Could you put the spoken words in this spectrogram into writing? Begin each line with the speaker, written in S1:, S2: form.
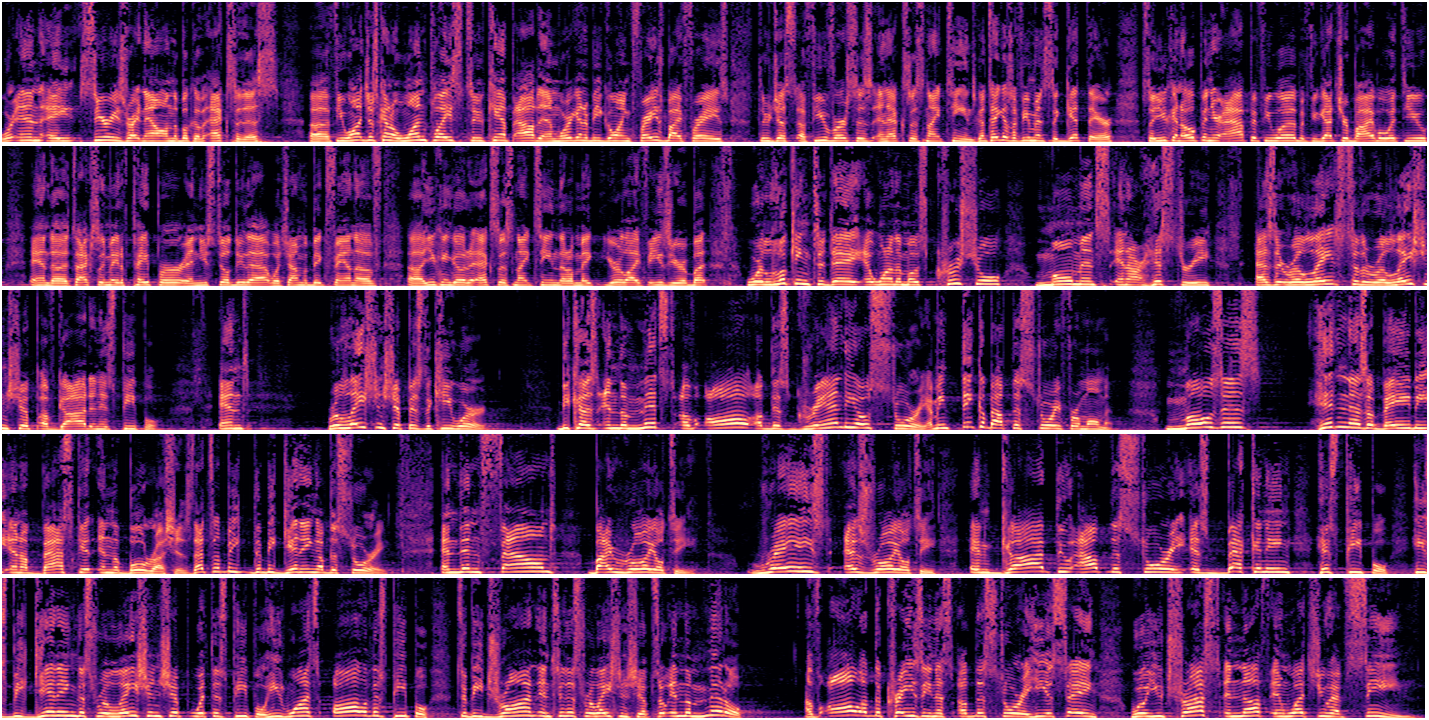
S1: We're in a series right now on the book of Exodus. Uh, if you want just kind of one place to camp out in, we're going to be going phrase by phrase through just a few verses in Exodus 19. It's going to take us a few minutes to get there. So you can open your app if you would, if you got your Bible with you, and uh, it's actually made of paper, and you still do that, which I'm a big fan of. Uh, you can go to Exodus 19. That'll make your life easier. But we're looking today at one of the most crucial moments in our history as it relates to the relationship of God and his people. And relationship is the key word. Because in the midst of all of this grandiose story, I mean, think about this story for a moment. Moses hidden as a baby in a basket in the bulrushes. That's be- the beginning of the story. And then found by royalty, raised as royalty, and God, throughout this story, is beckoning his people. He's beginning this relationship with his people. He wants all of his people to be drawn into this relationship. So, in the middle of all of the craziness of this story, he is saying, Will you trust enough in what you have seen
